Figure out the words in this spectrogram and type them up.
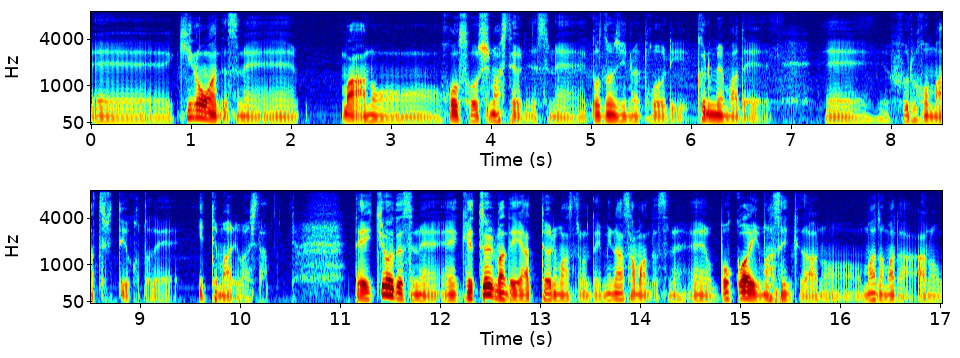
えー昨日はですね、まああの放送しましたようにですね、ご存知の通り、久留米まで、えー古本祭りということで行ってまいりました。で、一応ですね、え月曜日までやっておりますので、皆様ですね、えー僕はいませんけど、あのまだまだ、あの、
